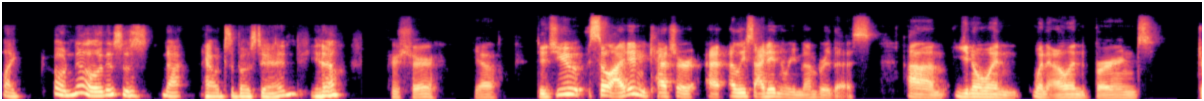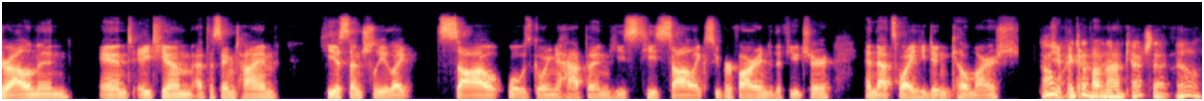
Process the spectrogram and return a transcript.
like, oh no, this is not how it's supposed to end. You know? For sure. Yeah. Did you? So I didn't catch, or at, at least I didn't remember this. Um, you know, when when Elend burned duralumin and atium at the same time, he essentially like saw what was going to happen. He he saw like super far into the future, and that's why he didn't kill Marsh. Did oh, you pick did up on that? catch that. No.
